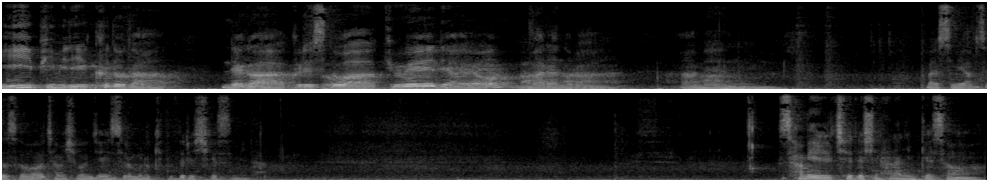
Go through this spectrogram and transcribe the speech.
이 비밀이 크도다 내가 그리스도와 교회에 대하여 말하노라 아멘 말씀에 앞서서 잠시 먼저 예수 이름으로 기도드리시겠습니다. 삼위일체 되신 하나님께서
